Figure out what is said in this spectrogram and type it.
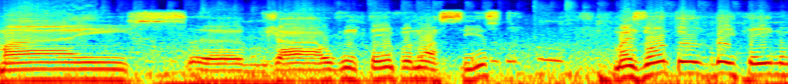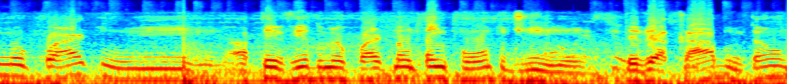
mas uh, já há algum tempo eu não assisto. Mas ontem eu deitei no meu quarto e a TV do meu quarto não tem ponto de TV a cabo, então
